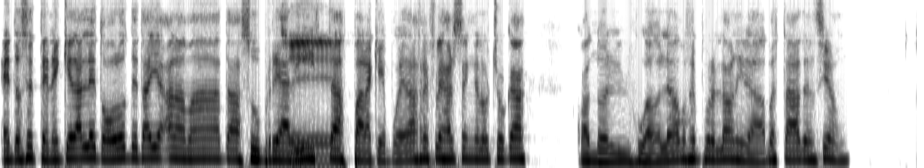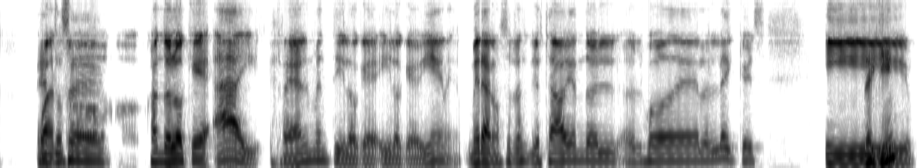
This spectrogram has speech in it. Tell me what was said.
entonces tener que darle todos los detalles a la mata, subrealistas, para que pueda reflejarse en el 8K cuando el jugador le va a pasar por el lado ni le va a prestar atención. Cuando, Entonces, cuando lo que hay realmente y lo que, y lo que viene. Mira, nosotros, yo estaba viendo el, el juego de los Lakers Y ¿De quién?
